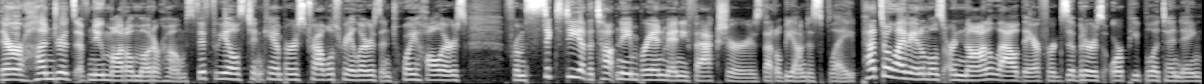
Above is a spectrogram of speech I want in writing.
There are hundreds of new model motorhomes, fifth wheels, tent campers, travel trailers, and toy haulers from 60 of the top name brand manufacturers that'll be on display. Pets or live animals are not allowed there for exhibitors or people attending,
